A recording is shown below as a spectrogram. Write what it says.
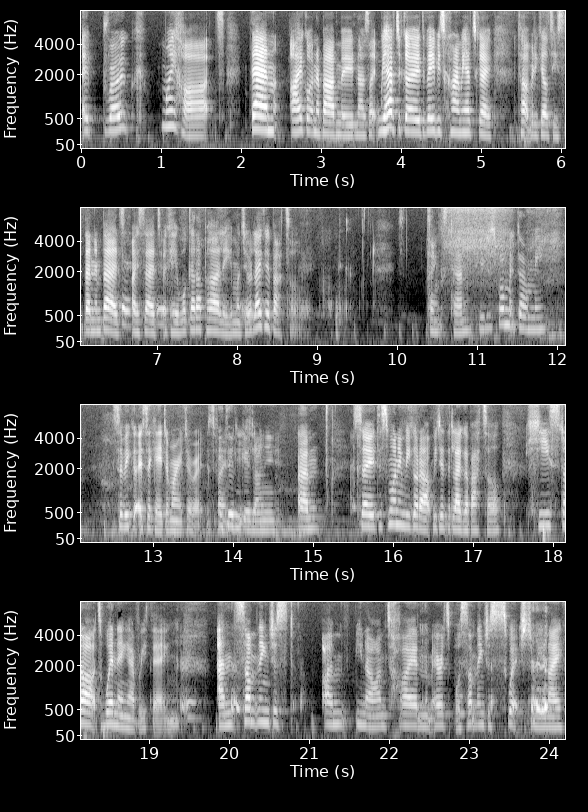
It broke my heart. Then I got in a bad mood and I was like, we have to go. The baby's crying. We have to go. I felt really guilty. So then in bed, I said, okay, we'll get up early and we'll do a Lego battle. Thanks, Ten. You just vomit down me. So we got, it's okay. Don't worry. Don't worry. It's fine. It didn't go down you. Um, so this morning we got up, we did the Lego battle. He starts winning everything, and something just, I'm, you know, I'm tired and I'm irritable. Something just switched to me, and I,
